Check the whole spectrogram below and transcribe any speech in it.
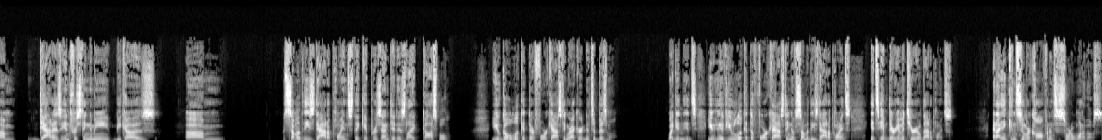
Um, data is interesting to me because um, some of these data points that get presented is like gospel you go look at their forecasting record and it's abysmal. Like mm-hmm. it, it's you if you look at the forecasting of some of these data points, it's they're immaterial data points. And I think consumer confidence is sort of one of those.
